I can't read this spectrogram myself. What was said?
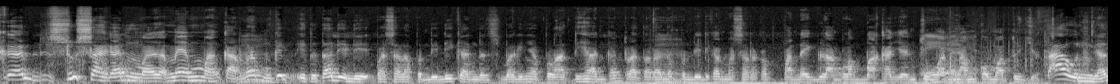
kan susah kan ma- memang karena mungkin itu tadi di masalah pendidikan dan sebagainya pelatihan kan rata-rata pendidikan masyarakat pandai gelang lebak aja yang cuma Iya. 6,7 tahun kan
